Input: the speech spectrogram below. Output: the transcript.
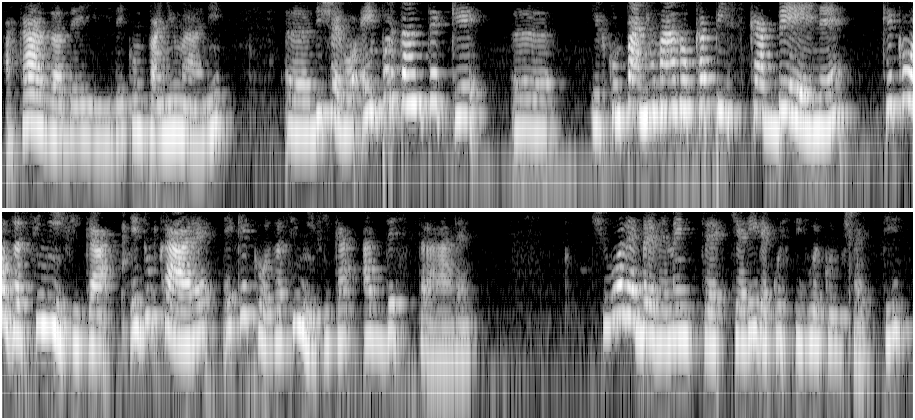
a casa dei, dei compagni umani, eh, dicevo, è importante che eh, il compagno umano capisca bene che cosa significa educare e che cosa significa addestrare. Ci vuole brevemente chiarire questi due concetti?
